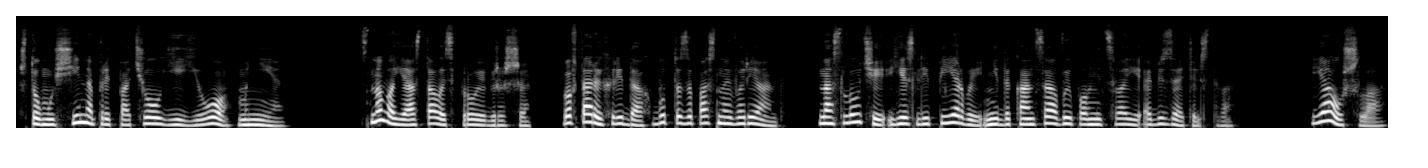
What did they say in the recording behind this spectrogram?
что мужчина предпочел ее мне. Снова я осталась в проигрыше, во вторых рядах, будто запасной вариант, на случай, если первый не до конца выполнит свои обязательства. Я ушла.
